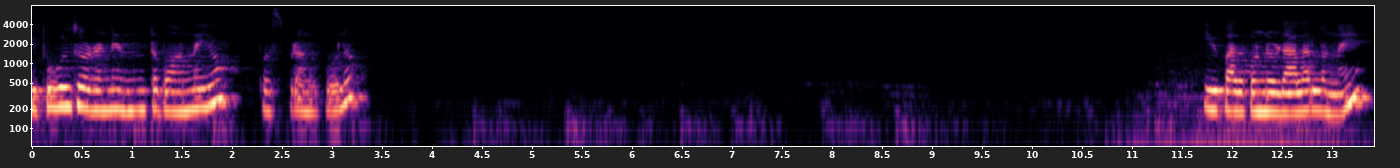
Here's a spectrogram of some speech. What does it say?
ఈ పువ్వులు చూడండి ఎంత బాగున్నాయో పసుపు రంగు పూలు. ఇవి పదకొండు డాలర్లు ఉన్నాయి.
